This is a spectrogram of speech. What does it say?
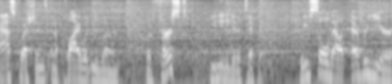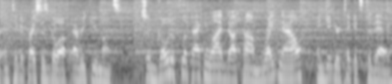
ask questions, and apply what you learned. But first, you need to get a ticket. We've sold out every year and ticket prices go up every few months. So go to fliphackinglive.com right now and get your tickets today.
